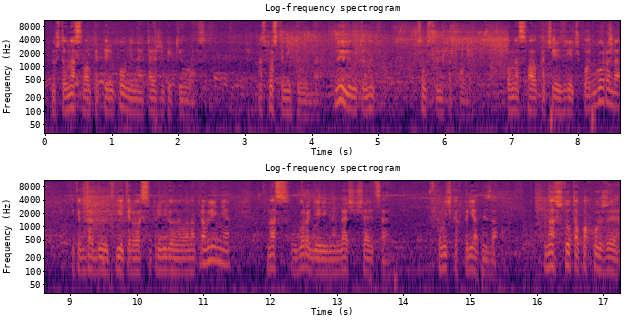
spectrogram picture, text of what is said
Потому что у нас свалка переполненная так же, как и у вас. У нас просто нет выбора. Ну или утонуть собственных отходах. У нас свалка через речку от города, и когда дует ветер с определенного направления, у нас в городе иногда ощущается в кавычках приятный запах. У нас что-то похожее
